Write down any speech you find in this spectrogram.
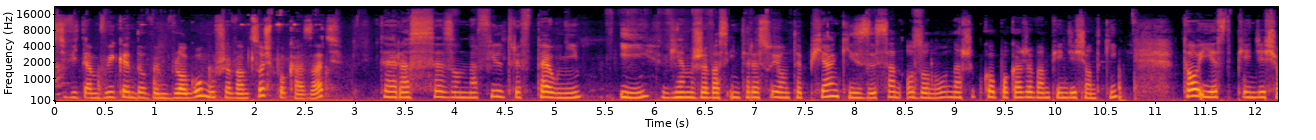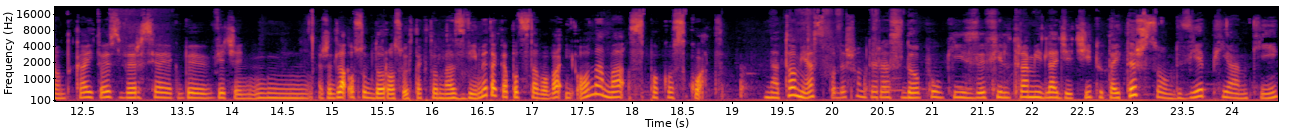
Cześć, witam w weekendowym vlogu. Muszę Wam coś pokazać. Teraz sezon na filtry w pełni i wiem, że Was interesują te pianki z San Ozonu. Na szybko pokażę Wam 50. To jest 50 i to jest wersja jakby, wiecie, mm, że dla osób dorosłych, tak to nazwijmy, taka podstawowa i ona ma spoko skład. Natomiast podeszłam teraz do półki z filtrami dla dzieci. Tutaj też są dwie pianki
